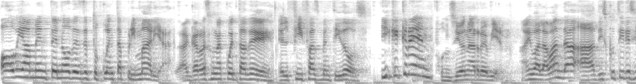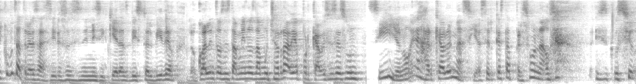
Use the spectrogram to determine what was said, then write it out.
Obviamente no desde tu cuenta primaria. Agarras una cuenta de el FIFAs 22 y que creen funciona re bien. Ahí va la banda a discutir y decir cómo te atreves a decir eso si ni siquiera has visto el video, lo cual entonces también nos da mucha rabia porque a veces es un sí, yo no voy a dejar que hablen así acerca de esta persona. O sea, discusión,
